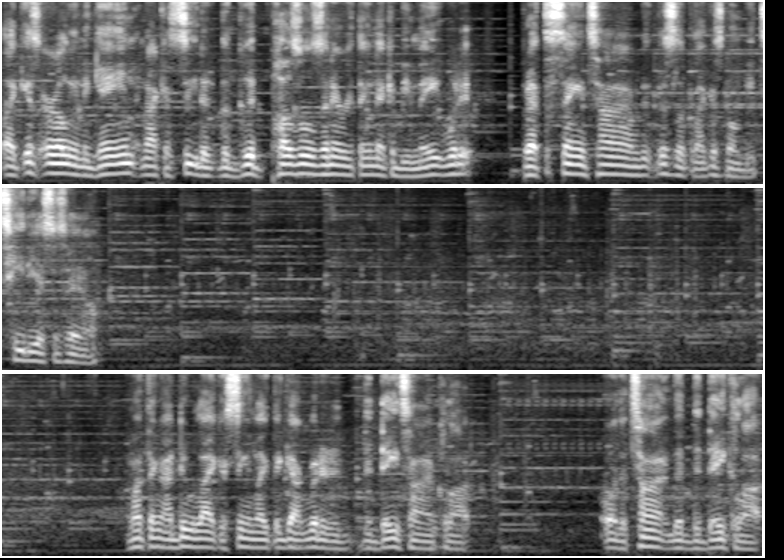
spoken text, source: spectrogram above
Like it's early in the game and I can see the, the good puzzles and everything that can be made with it. But at the same time, this looks like it's to be tedious as hell. One thing I do like, it seemed like they got rid of the, the daytime clock. Or the time, the, the day clock.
